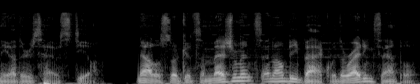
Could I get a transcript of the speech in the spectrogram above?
the others have steel. Now let's look at some measurements, and I'll be back with a writing sample.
